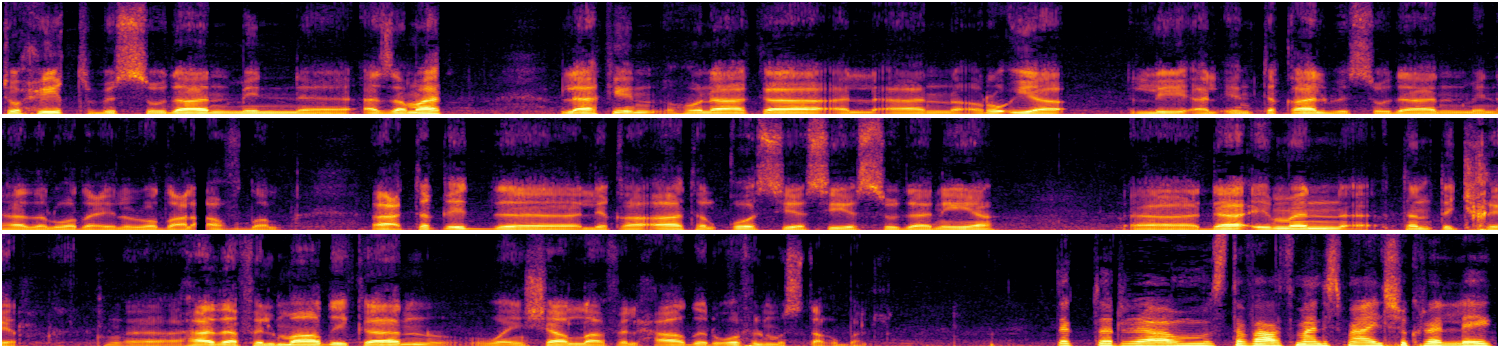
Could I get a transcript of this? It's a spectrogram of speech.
تحيط بالسودان من أزمات لكن هناك الآن رؤية للانتقال بالسودان من هذا الوضع إلى الوضع الأفضل. أعتقد لقاءات القوى السياسية السودانية دائما تنتج خير. هذا في الماضي كان وإن شاء الله في الحاضر وفي المستقبل. دكتور مصطفى عثمان إسماعيل شكرا لك.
